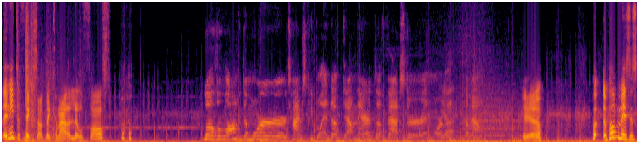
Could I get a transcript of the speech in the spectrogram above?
They need to fix that. They come out a little fast. Well, the long, the more times people end up down there, the faster and more Yeah. they come out. Yeah. But the problem is, is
